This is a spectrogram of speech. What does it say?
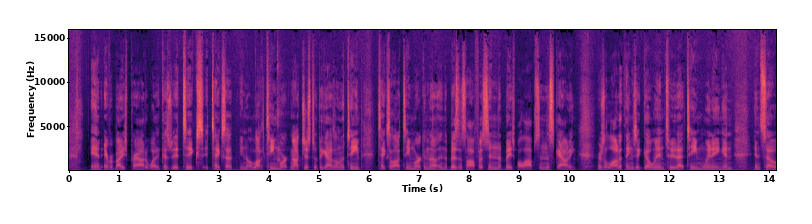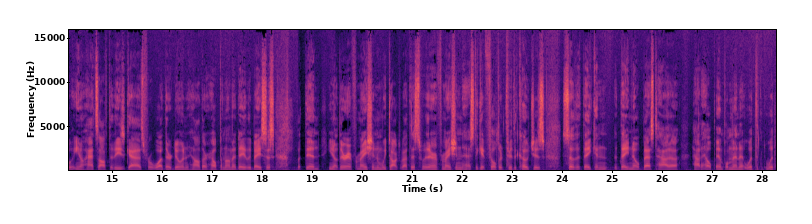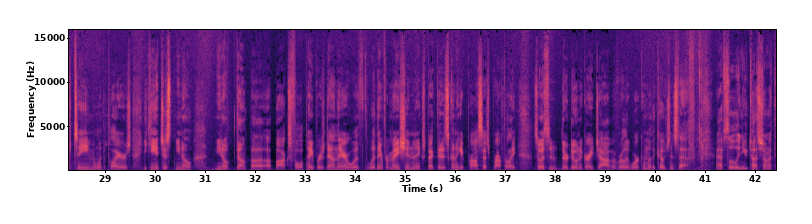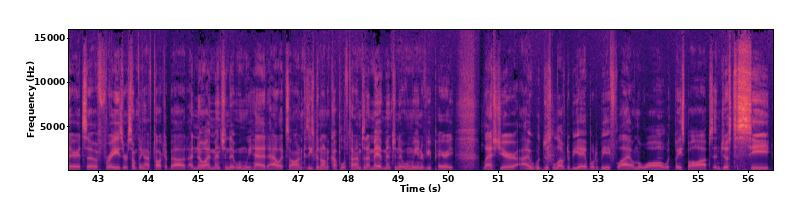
and everybody's proud of what because it takes it takes a you know a lot of teamwork, not just of the guys on the team. It takes a lot of teamwork in the in the business office, in the baseball ops, and the scouting. There's a lot of things that go into that team winning, and and so you know hats off to these guys for what they're doing and how they're helping on a daily basis. But then you know their information, and we talked about this. Their information has to get filtered through the coaches so that they can they know best how to how to help implement it with with the team and with the players. You can't just you know you know dump a, a, box full of papers down there with with information and expect that it's going to get processed properly. So they're doing a great job of really working with the coaching staff. Absolutely, and you touched on it there. It's a phrase or something I've talked about. I know I mentioned it when we had Alex on because he's been on a couple of times, and I may have mentioned it when we interviewed Perry last year. I would just love to be able to be a fly on the wall mm-hmm. with baseball ops and just to see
